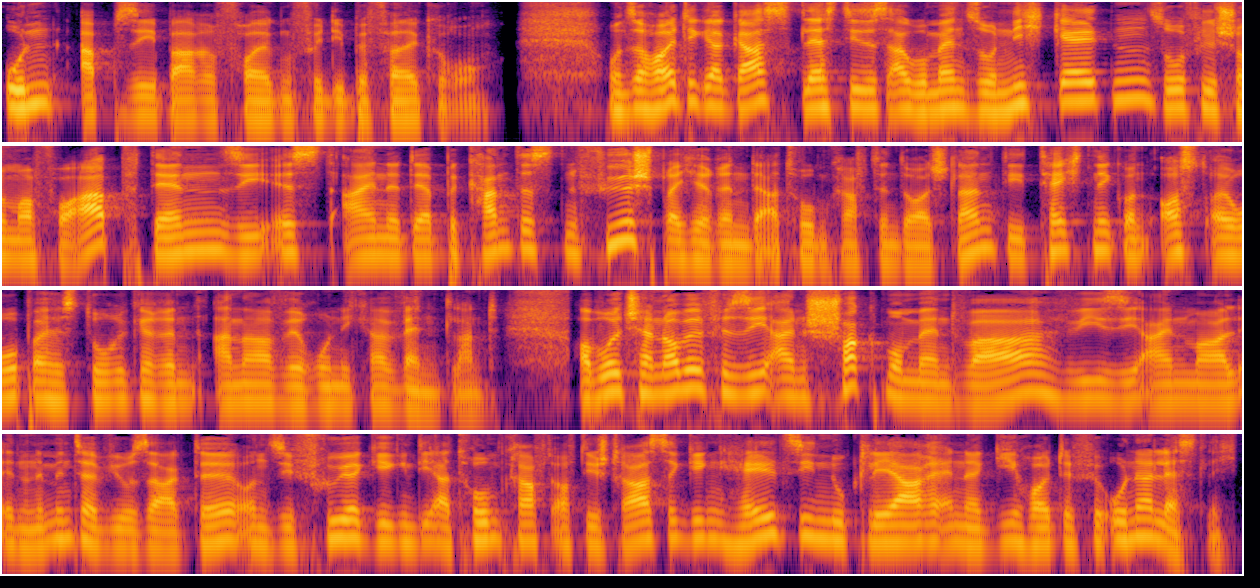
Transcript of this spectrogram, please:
unabsehbare Folgen für die Bevölkerung. Unser heutiger Gast lässt dieses Argument so nicht gelten, so viel schon mal vorab, denn sie ist eine der bekanntesten Fürsprecherinnen der Atomkraft in Deutschland, die Technik- und Osteuropa-Historikerin Anna Veronika Wendland. Obwohl Tschernobyl für sie ein Schockmoment war, wie sie einmal in einem Interview sagte, und sie früher gegen die Atomkraft auf die Straße ging, hält sie nukleare Energie heute für unerlässlich.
